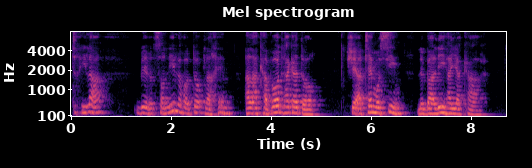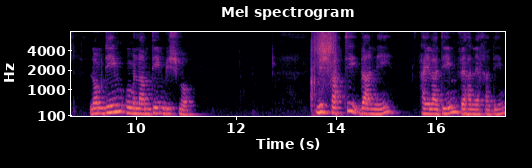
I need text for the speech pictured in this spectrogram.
תחילה, ברצוני להודות לכם על הכבוד הגדול שאתם עושים לבעלי היקר, לומדים ומלמדים בשמו. משפחתי ואני, הילדים והנכדים,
